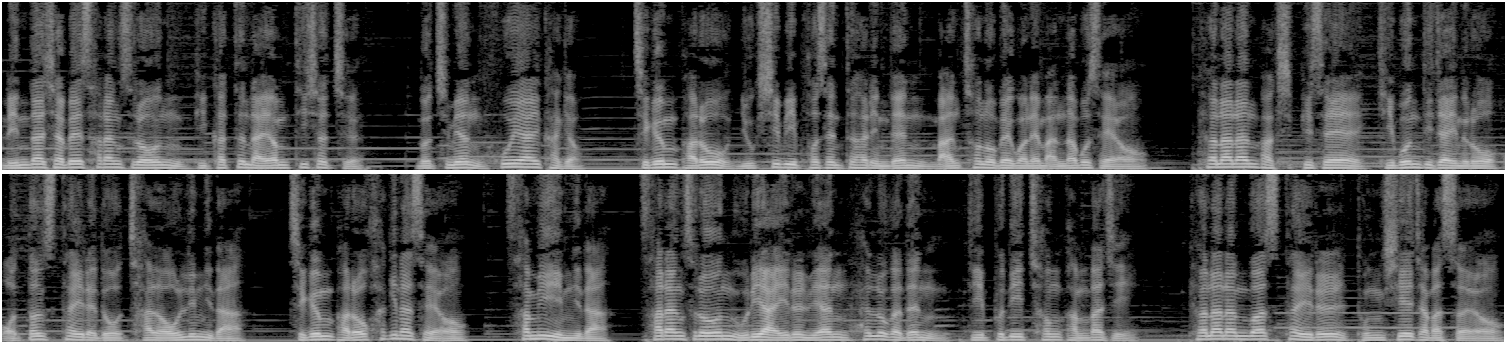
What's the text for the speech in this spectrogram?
린다샵의 사랑스러운 비카트 나염 티셔츠. 놓치면 후회할 가격. 지금 바로 62% 할인된 11,500원에 만나보세요. 편안한 박시핏의 기본 디자인으로 어떤 스타일에도 잘 어울립니다. 지금 바로 확인하세요. 3위입니다. 사랑스러운 우리 아이를 위한 헬로가든 디프디 청 반바지. 편안함과 스타일을 동시에 잡았어요.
